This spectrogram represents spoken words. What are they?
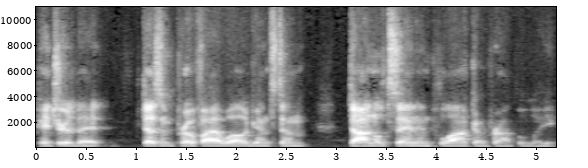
pitcher that doesn't profile well against him, Donaldson and Polanco probably.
